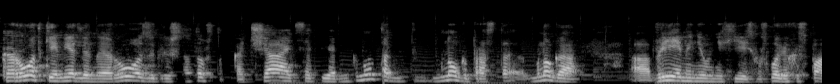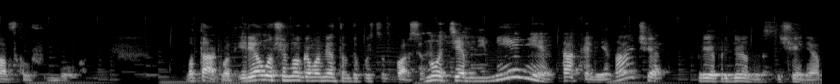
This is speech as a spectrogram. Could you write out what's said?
короткие медленные розыгрыши, на то, чтобы качать соперника. Ну, так много, просто, много а, времени у них есть в условиях испанского футбола. Вот так вот. И Реал очень много моментов допустил с Барси. Но, тем не менее, так или иначе, при определенных стечениях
